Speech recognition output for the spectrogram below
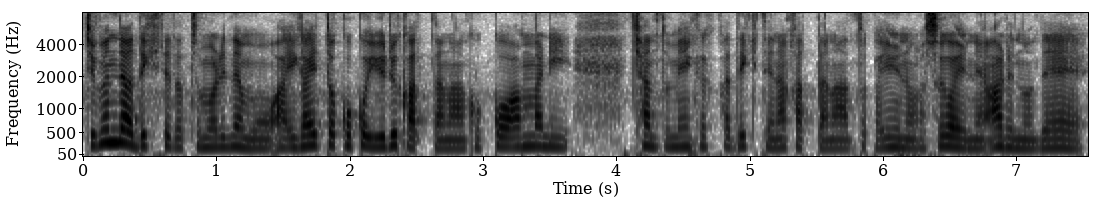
自分ではできてたつもりでもあ意外とここ緩かったなここあんまりちゃんと明確化できてなかったなとかいうのがすごいねあるので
